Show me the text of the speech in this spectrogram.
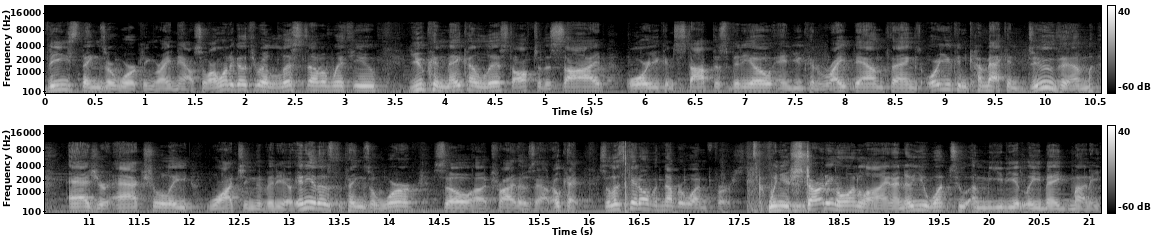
these things are working right now. So I want to go through a list of them with you. You can make a list off to the side or you can stop this video and you can write down things or you can come back and do them as you're actually watching the video. Any of those things will work so uh, try those out. Okay so let's get on with number one first. When you're starting online I know you want to immediately make money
